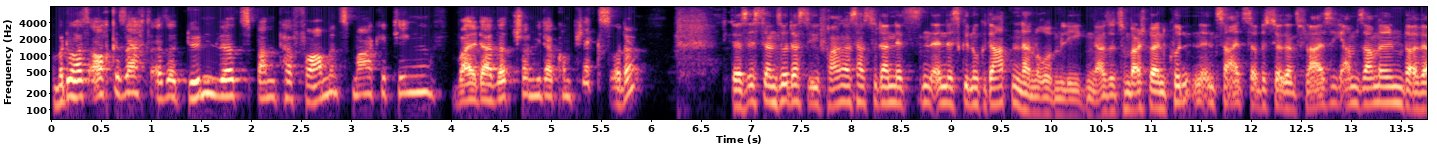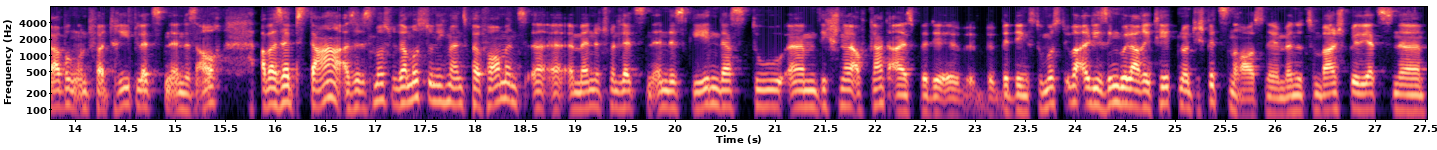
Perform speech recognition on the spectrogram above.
Aber du hast auch gesagt, also dünn wird es beim Performance-Marketing, weil da wird schon wieder komplex, oder? Das ist dann so, dass du die Frage hast, hast du dann letzten Endes genug Daten dann rumliegen? Also zum Beispiel an Kundeninsights, da bist du ja ganz fleißig am Sammeln, bei Werbung und Vertrieb letzten Endes auch. Aber selbst da, also das muss, da musst du nicht mal ins Performance-Management letzten Endes gehen, dass du ähm, dich schnell auf Glatteis bedingst. Du musst überall die Singularitäten und die Spitzen rausnehmen. Wenn du zum Beispiel jetzt eine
